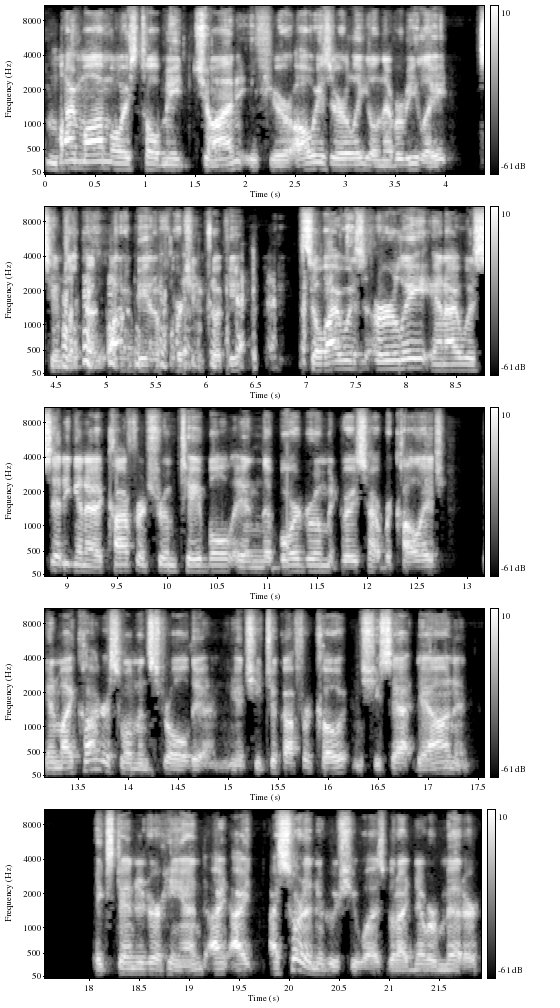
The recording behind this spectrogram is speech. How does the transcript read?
my mom always told me, John, if you're always early, you'll never be late. Seems like I want to be a fortune cookie. So I was early and I was sitting in a conference room table in the boardroom at Grays Harbor College and my congresswoman strolled in and she took off her coat and she sat down and extended her hand. I, I, I sort of knew who she was, but I'd never met her.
